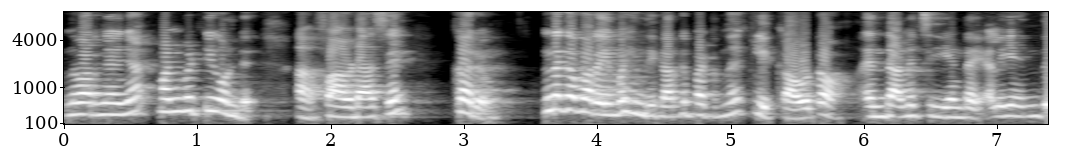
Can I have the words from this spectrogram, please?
എന്ന് പറഞ്ഞു കഴിഞ്ഞാൽ മൺവെട്ടി കൊണ്ട്. ആ ഫാവഡാസെ കരോ എന്നൊക്കെ പറയുമ്പോൾ ഹിന്ദിക്കാർക്ക് പെട്ടെന്ന് ക്ലിക്ക് ആവും കേട്ടോ എന്താണ് ചെയ്യേണ്ടത് അല്ലെങ്കിൽ എന്ത്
